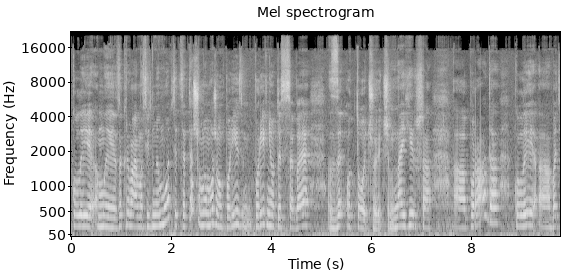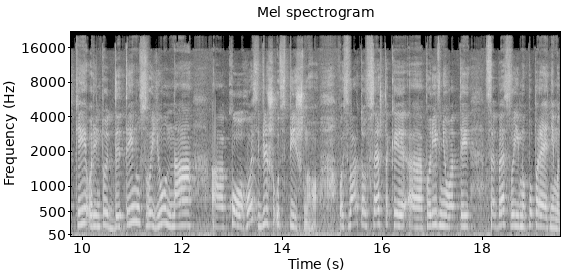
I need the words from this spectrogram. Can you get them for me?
коли ми закриваємося від емоцій, це те, що ми можемо порівнювати себе з оточуючим. Найгірша порада, коли батьки орієнтують дитину свою на когось більш успішного. Ось варто все ж таки е, порівнювати себе своїми попередніми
